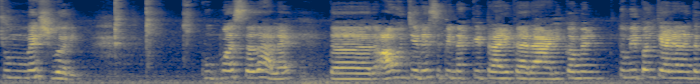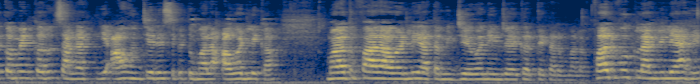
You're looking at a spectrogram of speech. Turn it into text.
चुम्मेश्वरी. खूप मस्त झालाय. तर आहूनची रेसिपी नक्की ट्राय करा आणि कमेंट तुम्ही पण केल्यानंतर कमेंट करून सांगा की आहूनची रेसिपी तुम्हाला आवडली का? मला तर फार आवडली. आता मी जेवण एन्जॉय करते कारण मला फार भूक लागलेली आहे.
